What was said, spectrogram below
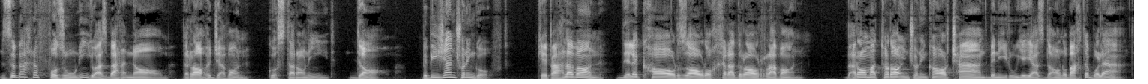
ز بحر فزونی و از بحر نام به راه جوان گسترانید. دام. به بیژن چنین گفت. که پهلوان دل کارزار و خرد را روان. برآمد تو را این چنین کار چند به نیروی یزدان و بخت بلند.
